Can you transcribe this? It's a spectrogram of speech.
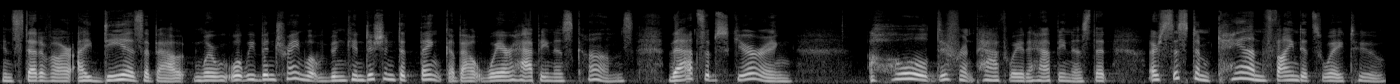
Instead of our ideas about where, what we've been trained, what we've been conditioned to think about where happiness comes, that's obscuring a whole different pathway to happiness that our system can find its way to.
